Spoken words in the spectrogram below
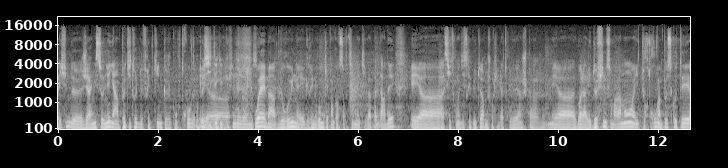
les films de Jérémy Saunier, il y a un petit truc de Friedkin que je qu'on retrouve. On peut citer euh, quelques films de Jérémy Ouais, bah, Blue Ruin et Green Room qui est pas encore sorti, mais qui va pas tarder. Et euh, s'il trouve un distributeur, mais je crois qu'il l'a trouvé, hein, je sais pas. je- Mais euh, voilà, les deux films sont vraiment. Et tu retrouves un peu ce côté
